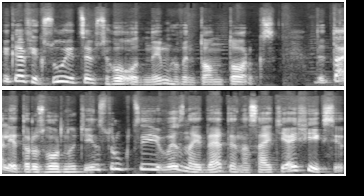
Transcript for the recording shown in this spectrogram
яка фіксується всього одним гвинтом Torx. Деталі та розгорнуті інструкції ви знайдете на сайті iFixit,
